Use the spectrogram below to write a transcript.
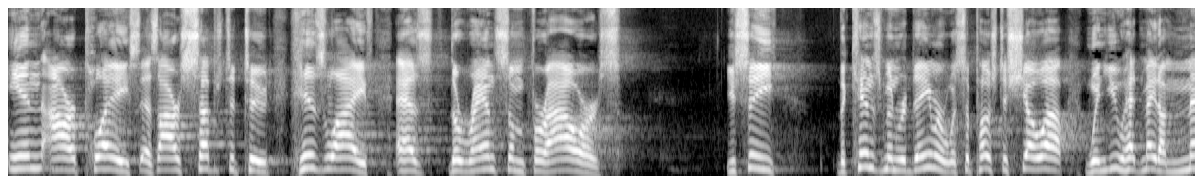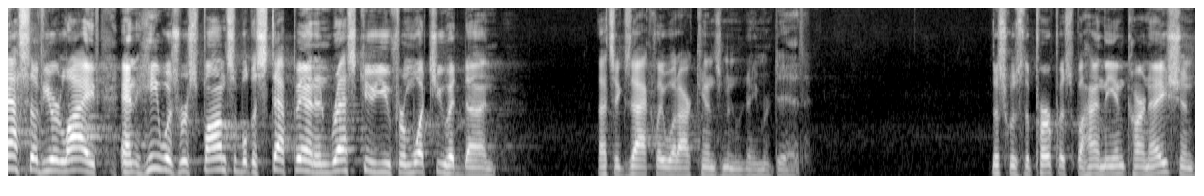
in our place as our substitute, his life as the ransom for ours. You see, the kinsman redeemer was supposed to show up when you had made a mess of your life, and he was responsible to step in and rescue you from what you had done. That's exactly what our kinsman redeemer did. This was the purpose behind the incarnation.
